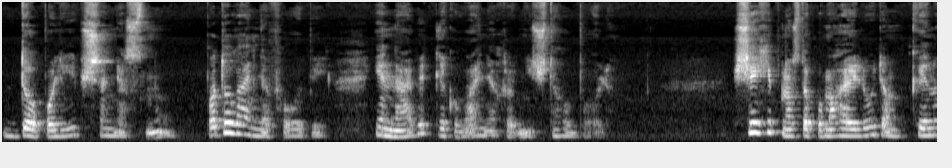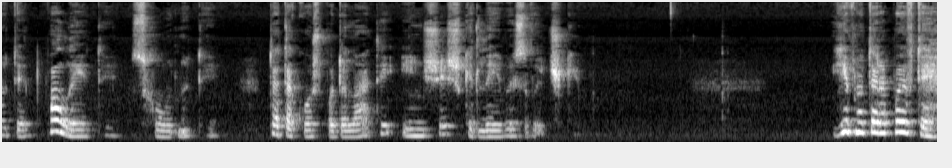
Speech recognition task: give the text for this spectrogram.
до поліпшення сну, подолання фобій і навіть лікування хронічного болю. Ще гіпноз допомагає людям кинути, палити, схуднути та також подолати інші шкідливі звички. Гіпнотерапевти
